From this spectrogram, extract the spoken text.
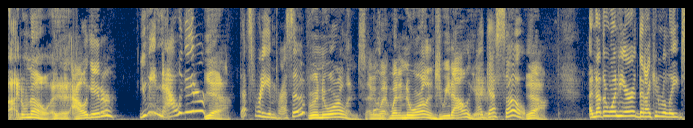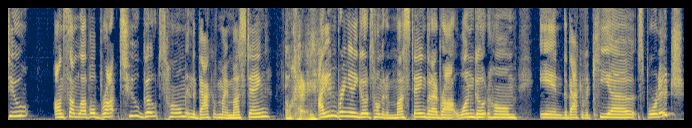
I don't know. Uh, alligator? You've eaten alligator? Yeah. That's pretty impressive. We're in New Orleans. I mean, when, when in New Orleans, you eat alligator. I guess so. Yeah. Another one here that I can relate to on some level brought two goats home in the back of my Mustang. Okay. I didn't bring any goats home in a Mustang, but I brought one goat home in the back of a Kia Sportage.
